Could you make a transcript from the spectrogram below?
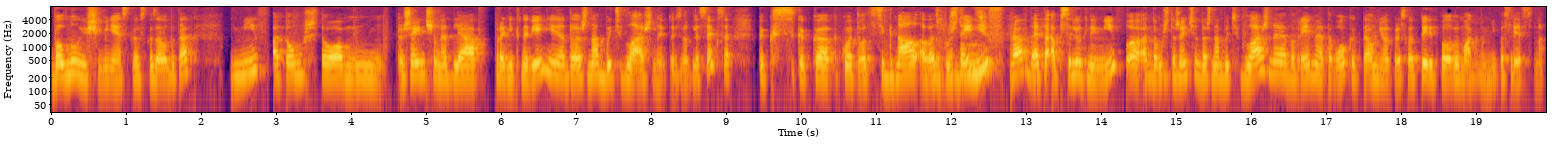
волнующий меня, я сказала бы так, миф о том, что женщина для проникновения должна быть влажной. То есть вот для секса как, как э, какой-то вот сигнал о возбуждении. Это миф, правда? Это абсолютный миф mm-hmm. о том, что женщина должна быть влажная во время того, когда у нее происходит перед половым актом непосредственно.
